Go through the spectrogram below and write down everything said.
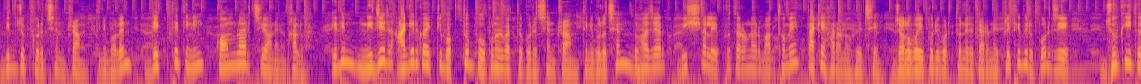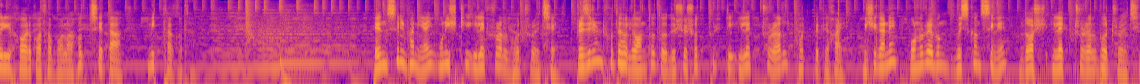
বিদ্রুপ করেছেন ট্রাম্প। তিনি বলেন, দেখতে তিনি কমলার চেয়ে অনেক ভালো। এদিন নিজের আগের কয়েকটি বক্তব্য পুনর্ব্যক্ত করেছেন ট্রাম্প। তিনি বলেছেন দু হাজার বিশ সালে প্রতারণার মাধ্যমে তাকে হারানো হয়েছে। জলবায়ু পরিবর্তনের কারণে পৃথিবীর উপর যে ঝুঁকি তৈরি হওয়ার কথা বলা হচ্ছে তা মিথ্যা কথা। পেনসিলভানিয়ায় উনিশটি ইলেকট্রাল ভোট রয়েছে। প্রেসিডেন্ট হতে হলে অন্তত দুশো সত্তরটি ইলেকট্রাল ভোট পেতে হয়। মিশিগানে পনেরো এবং উইসকনসিনে দশ ইলেকট্রাল ভোট রয়েছে।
